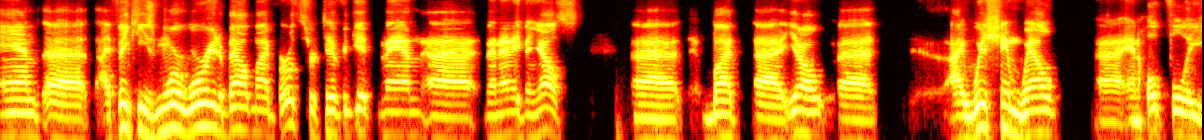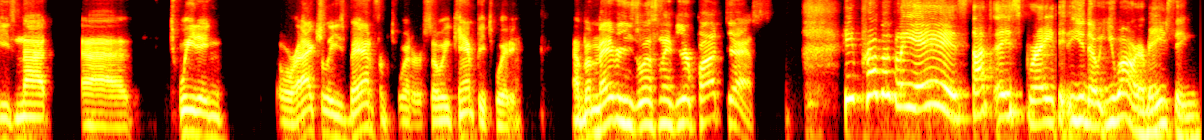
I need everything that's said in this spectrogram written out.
and I think he's more worried about my birth certificate than than anything else. but you know, I wish him well, uh, and hopefully he's not uh, tweeting, or actually he's banned from Twitter, so he can't be tweeting. Uh, but maybe he's listening to your podcast. he probably is. That is great. You know, you are amazing.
